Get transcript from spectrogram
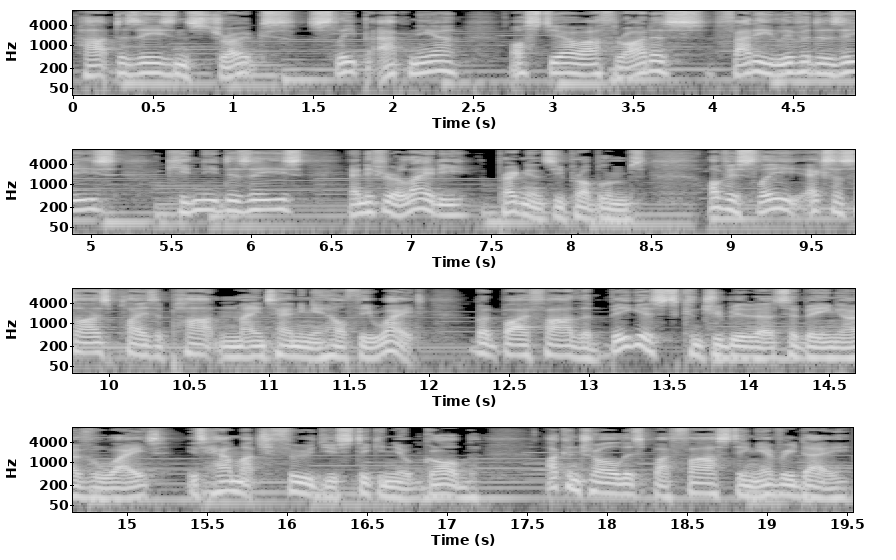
heart disease and strokes, sleep apnea, osteoarthritis, fatty liver disease, kidney disease, and if you're a lady, pregnancy problems. Obviously, exercise plays a part in maintaining a healthy weight, but by far the biggest contributor to being overweight is how much food you stick in your gob. I control this by fasting every day.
